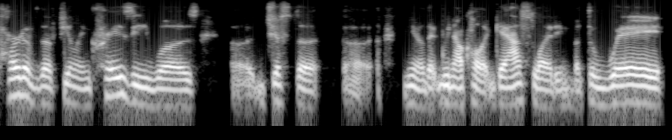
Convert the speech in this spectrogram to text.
part of the feeling crazy was uh, just the uh, you know that we now call it gaslighting but the way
